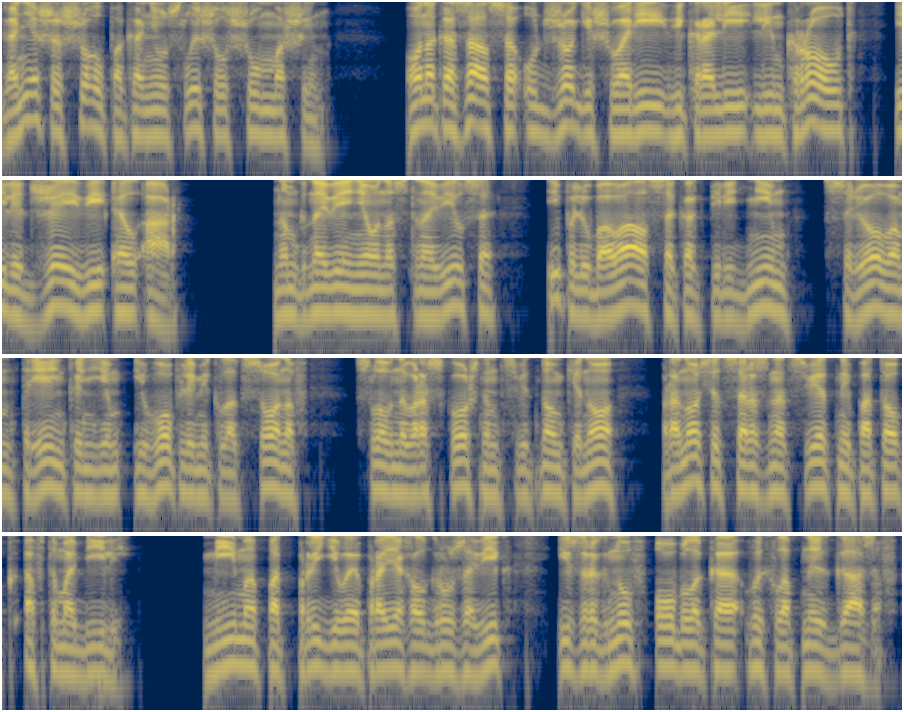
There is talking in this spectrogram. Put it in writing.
Ганеша шел, пока не услышал шум машин. Он оказался у Джоги Швари Викрали Линк-Роуд или JVLR. На мгновение он остановился и полюбовался, как перед ним с ревом, треньканьем и воплями клаксонов, словно в роскошном цветном кино, проносится разноцветный поток автомобилей. Мимо, подпрыгивая, проехал грузовик, изрыгнув облако выхлопных газов.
